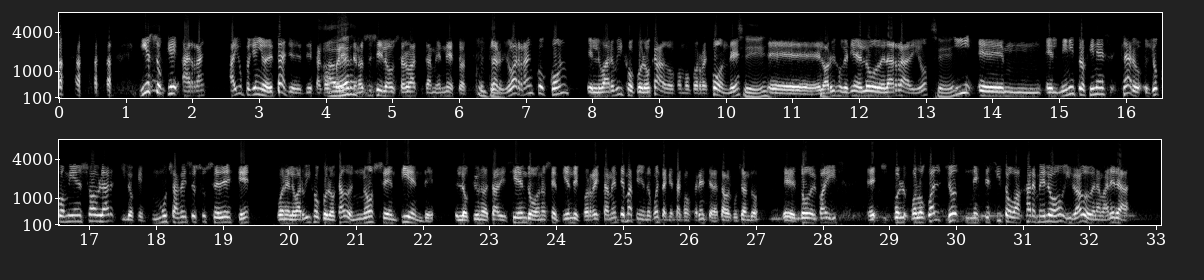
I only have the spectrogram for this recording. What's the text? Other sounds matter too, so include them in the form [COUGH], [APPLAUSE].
[LAUGHS] y eso que arranca, hay un pequeño detalle de esa conferencia, no sé si lo observaste también, Néstor. Claro, yo arranco con el barbijo colocado como corresponde, eh, el barbijo que tiene el logo de la radio, y eh, el ministro Ginés, claro, yo comienzo a hablar y lo que muchas veces sucede es que con el barbijo colocado no se entiende lo que uno está diciendo o no se entiende correctamente, más teniendo en cuenta que esa conferencia la estaba escuchando eh, todo el país, eh, y por, lo cual yo necesito bajármelo y lo hago de una manera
